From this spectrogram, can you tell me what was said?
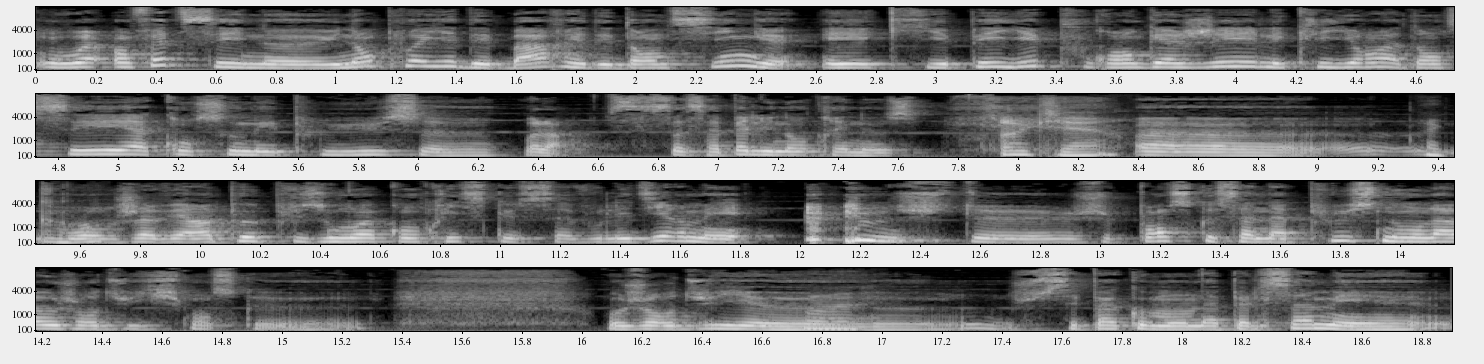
Ouais, en fait, c'est une, une employée des bars et des dancing et qui est payée pour engager les clients à danser, à consommer plus. euh, voilà, ça s'appelle une entraîneuse. Ok. Euh, bon, j'avais un peu plus ou moins compris ce que ça voulait dire, mais je, te- je pense que ça n'a plus ce nom-là aujourd'hui. Je pense que aujourd'hui, euh, je sais pas comment on appelle ça, mais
